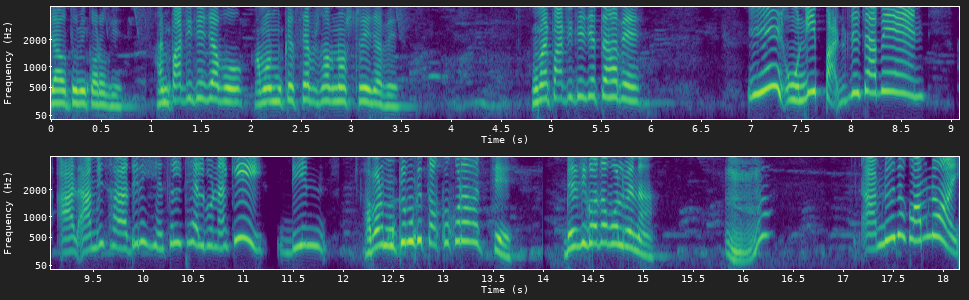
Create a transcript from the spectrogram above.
যাও তুমি করো গে আমি পার্টিতে যাব আমার মুখে সেপ সব নষ্ট হয়ে যাবে। আমায় পার্টিতে যেতে হবে। উনি পার্টিতে যাবেন। আর আমি সারাদিন হেসেল ঠেলবো নাকি? দিন আবার মুখে মুখে তর্ক করা হচ্ছে? বেশি কথা বলবে না। আপনিও তো কম নয়।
